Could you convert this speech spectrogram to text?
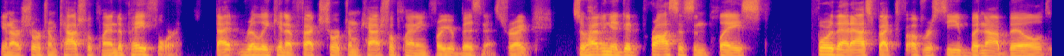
in our short-term cash flow plan to pay for. That really can affect short-term cash flow planning for your business, right? So having a good process in place for that aspect of receive but not billed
